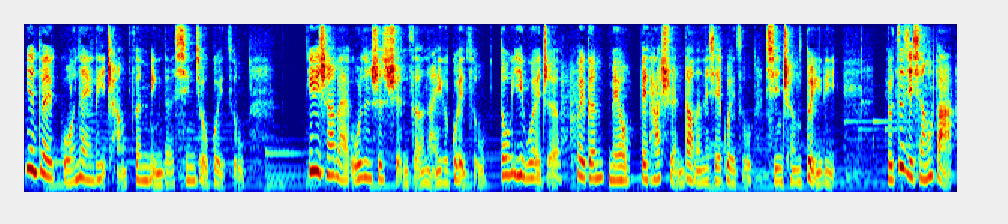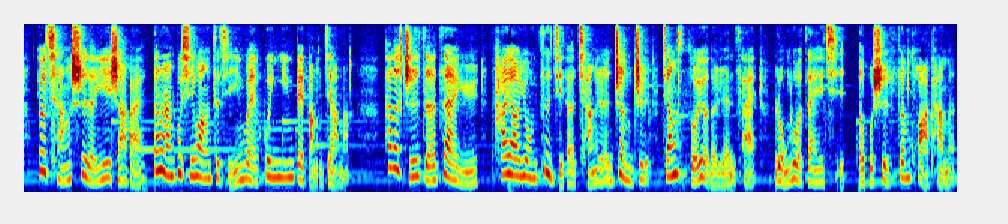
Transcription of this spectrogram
面对国内立场分明的新旧贵族，伊丽莎白无论是选择哪一个贵族，都意味着会跟没有被她选到的那些贵族形成对立。有自己想法又强势的伊丽莎白，当然不希望自己因为婚姻被绑架嘛。她的职责在于，她要用自己的强人政治，将所有的人才笼络在一起，而不是分化他们。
